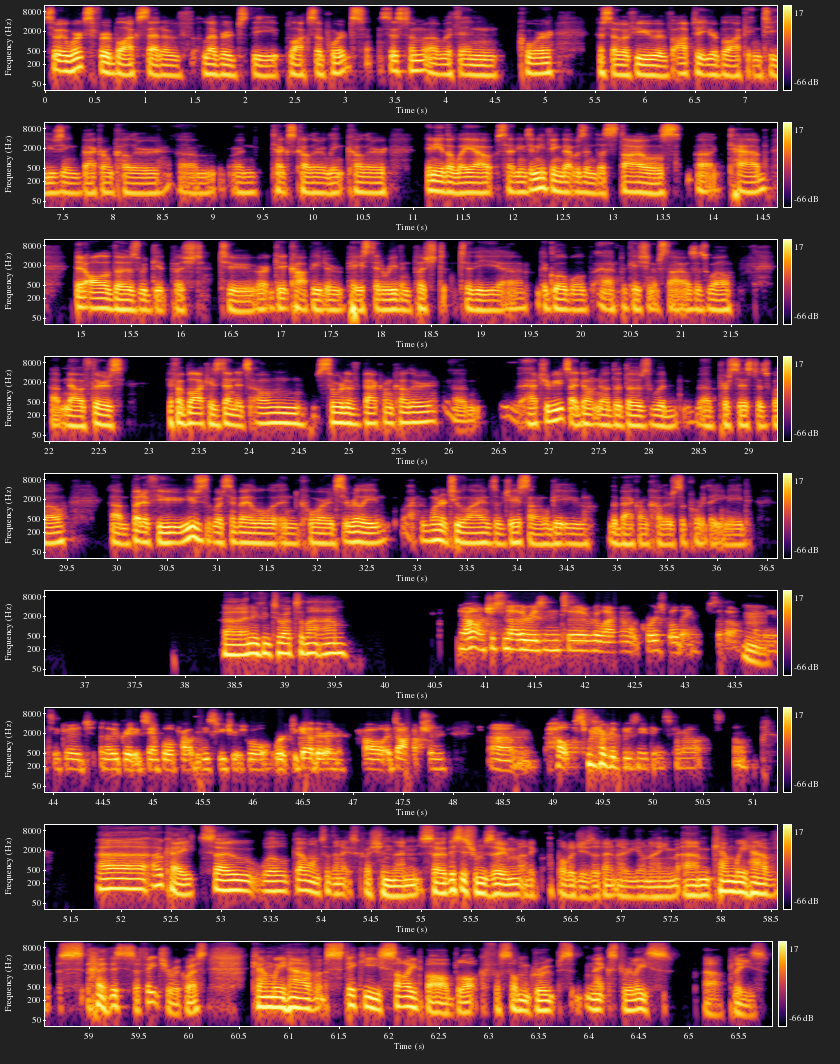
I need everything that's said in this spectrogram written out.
So it works for blocks that have leveraged the block support system uh, within core. So if you have opted your block into using background color um, and text color, link color, any of the layout settings, anything that was in the styles uh, tab, then all of those would get pushed to or get copied or pasted or even pushed to the uh, the global application of styles as well. Um, now, if there's if a block has done its own sort of background color um, attributes, I don't know that those would uh, persist as well. Um, but if you use what's available in core, it's really one or two lines of JSON will get you the background color support that you need. Uh, anything to add to that, Anne? No, just another reason to rely on what core is building. So Hmm. I think it's a good, another great example of how these features will work together and how adoption um, helps whenever these new things come out. So Uh, okay, so we'll go on to the next question then. So this is from Zoom, and apologies, I don't know your name. Um, can we have, this is a feature request, can we have sticky sidebar block for some groups next release, uh, please?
